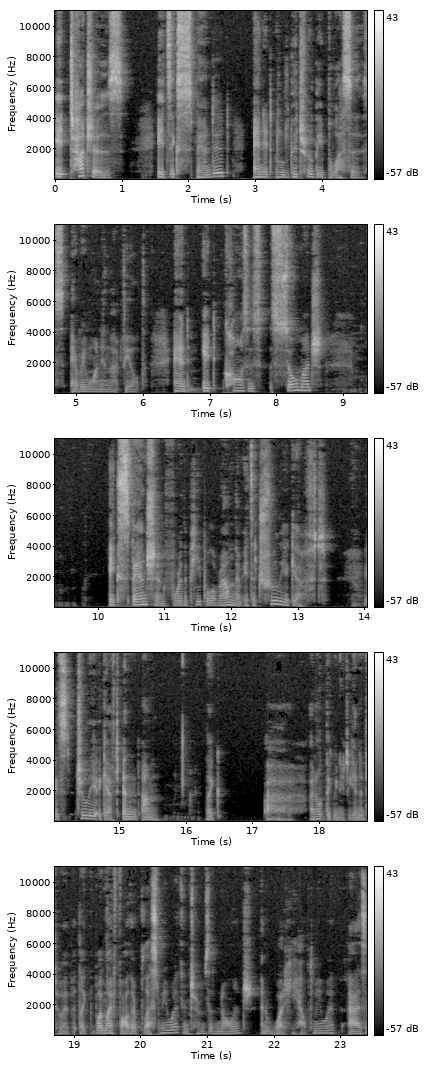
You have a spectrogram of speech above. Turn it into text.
It touches, it's expanded, and it literally blesses everyone in that field. And it causes so much expansion for the people around them. It's a truly a gift. Yeah. It's truly a gift. And um, like, uh, I don't think we need to get into it, but like what my father blessed me with in terms of knowledge and what he helped me with as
